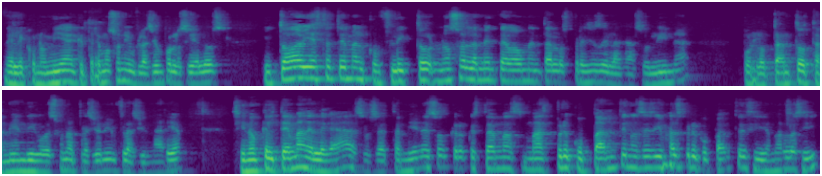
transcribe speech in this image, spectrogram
de la economía, que tenemos una inflación por los cielos, y todavía este tema del conflicto no solamente va a aumentar los precios de la gasolina, por lo tanto también digo, es una presión inflacionaria, sino que el tema del gas, o sea, también eso creo que está más, más preocupante, no sé si más preocupante si llamarlo así,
